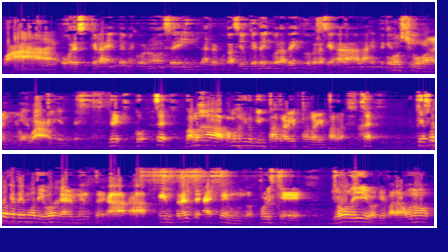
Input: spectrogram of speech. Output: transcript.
Wow. por eso es que la gente me conoce y la reputación que tengo la tengo gracias a la gente que Ocho años, wow. clientes. Sí, vamos a, vamos a irnos bien para atrás, bien para atrás, bien para atrás. ¿Qué fue lo que te motivó realmente a, a entrarte a este mundo? Porque yo digo que para uno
